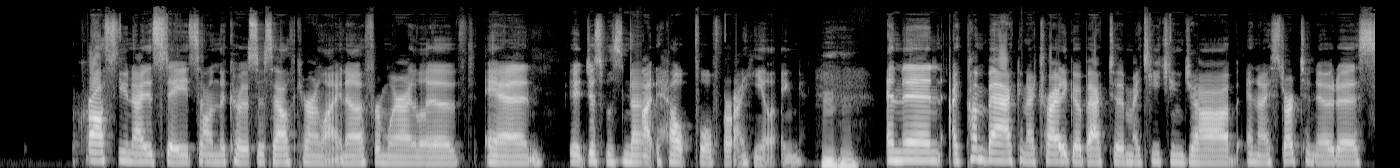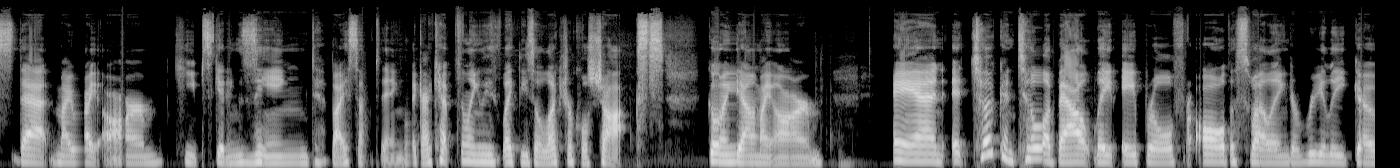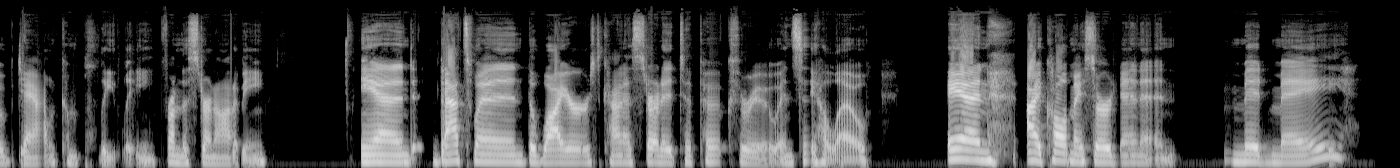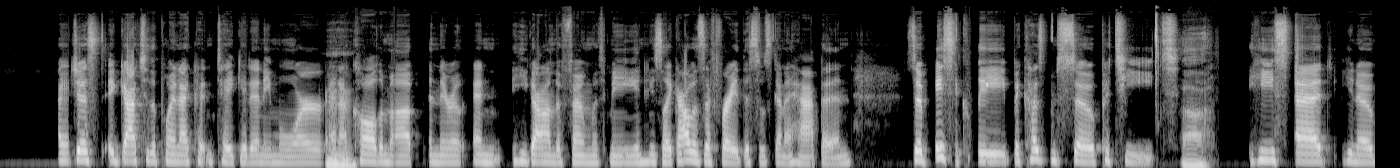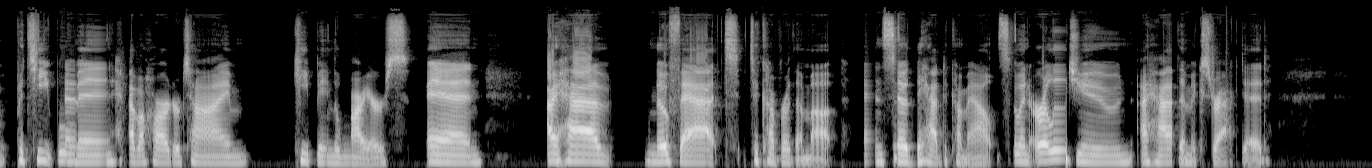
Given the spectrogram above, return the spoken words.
across the United States on the coast of South Carolina from where I live. And it just was not helpful for my healing. hmm And then I come back and I try to go back to my teaching job, and I start to notice that my right arm keeps getting zinged by something. Like I kept feeling these like these electrical shocks going down my arm. And it took until about late April for all the swelling to really go down completely from the sternotomy. And that's when the wires kind of started to poke through and say hello. And I called my surgeon in mid May. I just it got to the point I couldn't take it anymore. And I Mhm. called him up and they were and he got on the phone with me and he's like, I was afraid this was gonna happen. So basically, because I'm so petite, Ah, he said, you know, petite women have a harder time keeping the wires. And I have no fat to cover them up. And so they had to come out. So in early June, I had them extracted.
